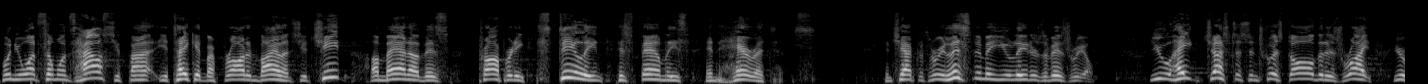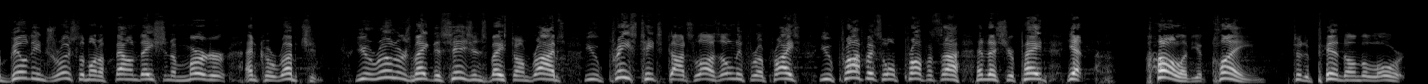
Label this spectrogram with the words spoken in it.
When you want someone's house, you, find, you take it by fraud and violence. You cheat a man of his property, stealing his family's inheritance. In chapter 3, listen to me, you leaders of Israel. You hate justice and twist all that is right. You're building Jerusalem on a foundation of murder and corruption. You rulers make decisions based on bribes. You priests teach God's laws only for a price. You prophets won't prophesy unless you're paid. Yet all of you claim to depend on the Lord.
